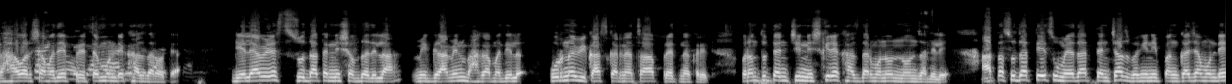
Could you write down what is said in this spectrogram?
दहा वर्षामध्ये प्रीतम मुंडे खासदार होत्या. गेल्या वेळेस सुद्धा त्यांनी शब्द दिला मी ग्रामीण भागामधील पूर्ण विकास करण्याचा प्रयत्न करेल परंतु त्यांची निष्क्रिय खासदार म्हणून नोंद झालेली आहे. आता सुद्धा तेच उमेदवार त्यांच्याच भगिनी पंकजा मुंडे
